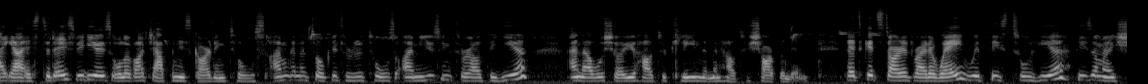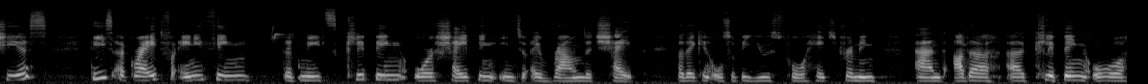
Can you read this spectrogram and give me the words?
Hi guys, today's video is all about Japanese gardening tools. I'm going to talk you through the tools I'm using throughout the year and I will show you how to clean them and how to sharpen them. Let's get started right away with this tool here. These are my shears. These are great for anything that needs clipping or shaping into a rounded shape, but they can also be used for hedge trimming and other uh, clipping or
